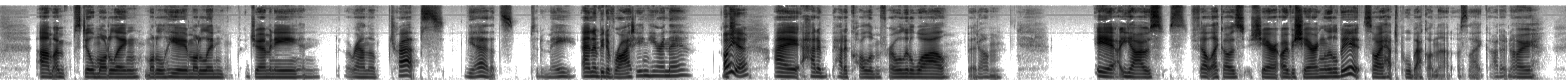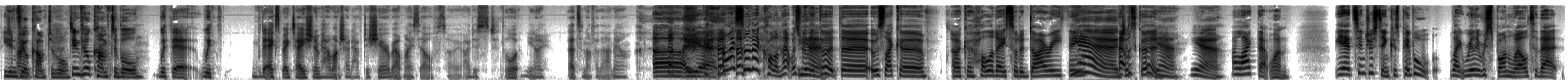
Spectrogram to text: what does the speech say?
Um, I'm still modeling, model here, model in Germany and around the traps. Yeah, that's sort of me, and a bit of writing here and there. oh, yeah. I had a had a column for a little while, but um, yeah, yeah, I was felt like I was share oversharing a little bit, so I had to pull back on that. I was like, I don't know, You didn't feel comfortable. didn't feel comfortable with the with the expectation of how much I'd have to share about myself. So I just thought, you know, that's enough of that now. Uh, yeah. no, I saw that column. That was really Yeah. good. The it was like a like a holiday sort of diary thing. Yeah, that just- was good. Yeah, yeah. I like that one. Yeah, it's interesting because people like really respond well to that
